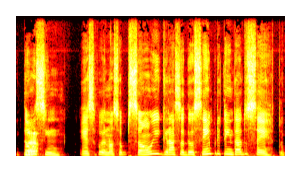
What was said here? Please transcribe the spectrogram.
Então, é. assim, essa foi a nossa opção e, graças a Deus, sempre tem dado certo.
